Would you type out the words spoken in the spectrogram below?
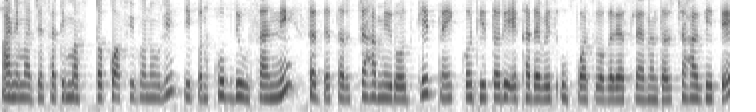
आणि माझ्यासाठी मस्त कॉफी बनवली. ती पण खूप दिवसांनी. सध्या तर चहा मी रोज घेत नाही. कधीतरी एखाद्या वेळेस उपवास वगैरे असल्यानंतर चहा घेते.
